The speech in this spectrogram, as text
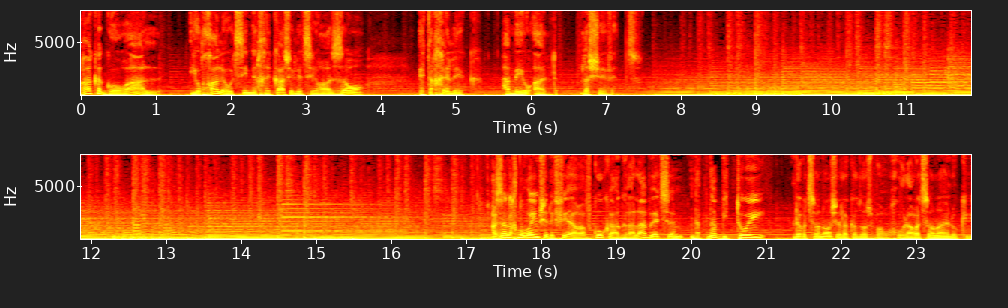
רק הגורל יוכל להוציא מחיקה של יצירה זו את החלק המיועד לשבט. אז אנחנו רואים שלפי הרב קוק, ההגרלה בעצם נתנה ביטוי לרצונו של הקדוש ברוך הוא, לרצון האלוקי.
